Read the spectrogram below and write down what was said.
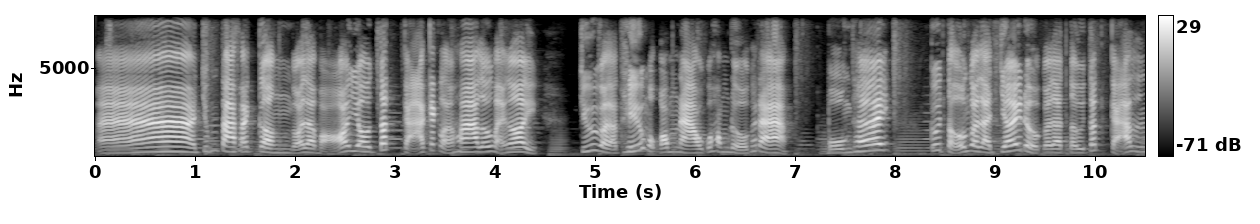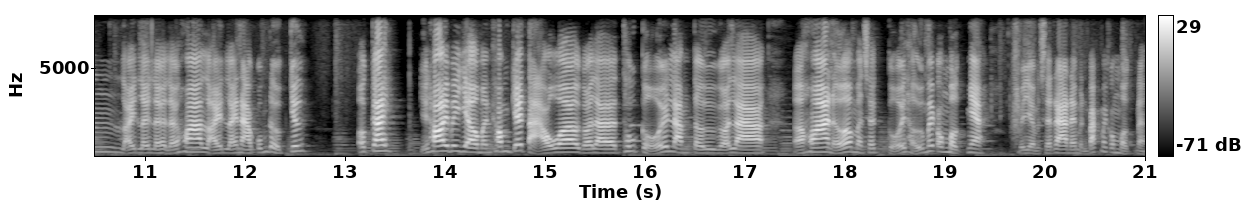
À chúng ta phải cần gọi là bỏ vô tất cả các loại hoa luôn các bạn ơi. Chứ gọi là thiếu một bông nào cũng không được hết à. Buồn thế. Cứ tưởng gọi là chế được gọi là từ tất cả loại loại loại, loại hoa loại loại nào cũng được chứ. Ok Vậy thôi bây giờ mình không chế tạo uh, gọi là thú cưỡi làm từ gọi là uh, hoa nữa. Mình sẽ cưỡi thử mấy con mực nha. Bây giờ mình sẽ ra đây mình bắt mấy con mực nè.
